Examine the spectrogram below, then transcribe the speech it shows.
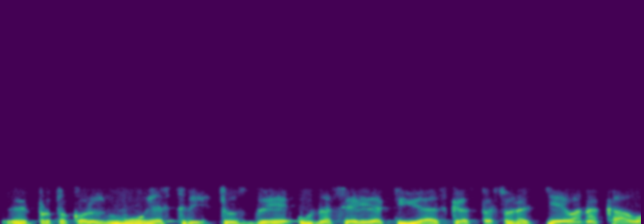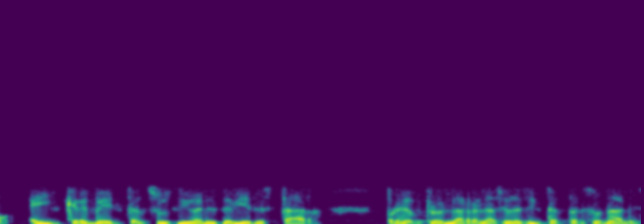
eh, protocolos muy estrictos de una serie de actividades que las personas llevan a cabo e incrementan sus niveles de bienestar, por ejemplo, en las relaciones interpersonales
